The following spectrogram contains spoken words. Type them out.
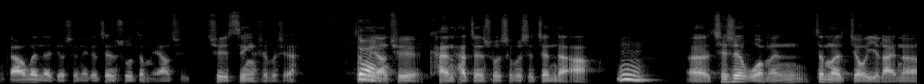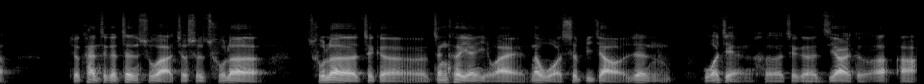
你刚刚问的就是那个证书怎么样去去信，是不是？怎么样去看他证书是不是真的啊？嗯，呃，其实我们这么久以来呢，就看这个证书啊，就是除了除了这个真科研以外，那我是比较认国检和这个吉尔德啊，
